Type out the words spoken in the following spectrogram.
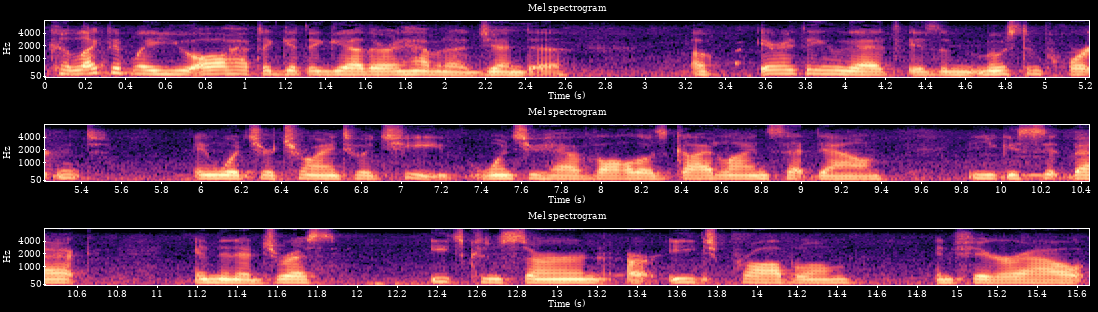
Collectively, you all have to get together and have an agenda of everything that is most important in what you're trying to achieve. Once you have all those guidelines set down, you can sit back and then address each concern or each problem and figure out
